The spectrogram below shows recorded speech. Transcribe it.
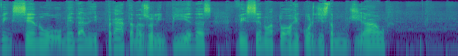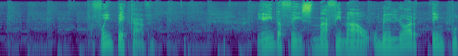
vencendo o medalha de prata nas Olimpíadas, vencendo o atual recordista mundial. Foi impecável. e ainda fez na final o melhor tempo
